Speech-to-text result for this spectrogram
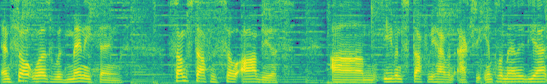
And so it was with many things. Some stuff is so obvious Um, even stuff we haven't actually implemented yet,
